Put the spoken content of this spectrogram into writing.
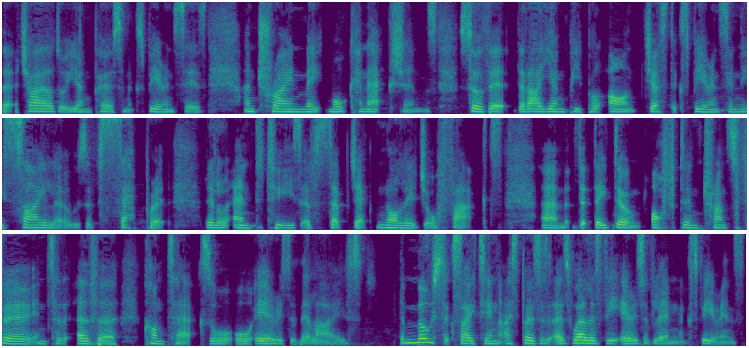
that a child or young person experiences, and try and make more connections so that, that our young people aren't just experiencing these silos of separate little entities of subject knowledge or facts um, that they don't often transfer into other contexts or, or areas of their lives the most exciting, I suppose, as, well as the areas of learning experience,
